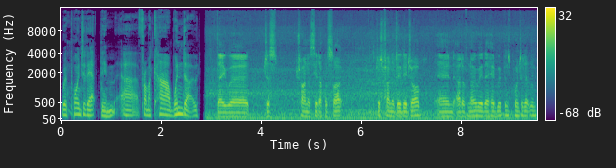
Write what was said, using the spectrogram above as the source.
were pointed at them uh, from a car window. They were just trying to set up a site, just trying to do their job and out of nowhere they had weapons pointed at them.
